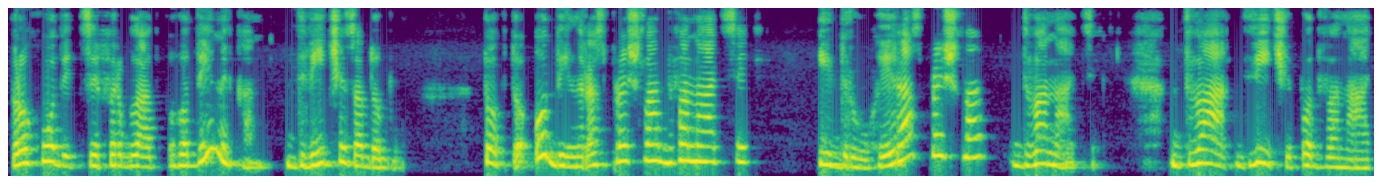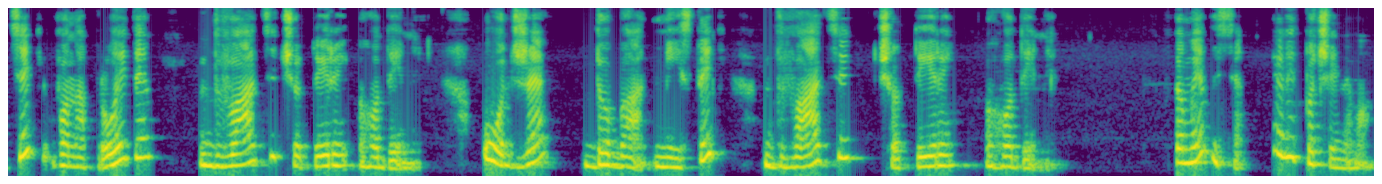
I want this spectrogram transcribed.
проходить циферблат годинника двічі за добу. Тобто один раз пройшла 12 і другий раз пройшла 12. Два, двічі по 12 вона пройде 24 години. Отже, доба містить 24 години. Втомилися? Відпочинемо.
